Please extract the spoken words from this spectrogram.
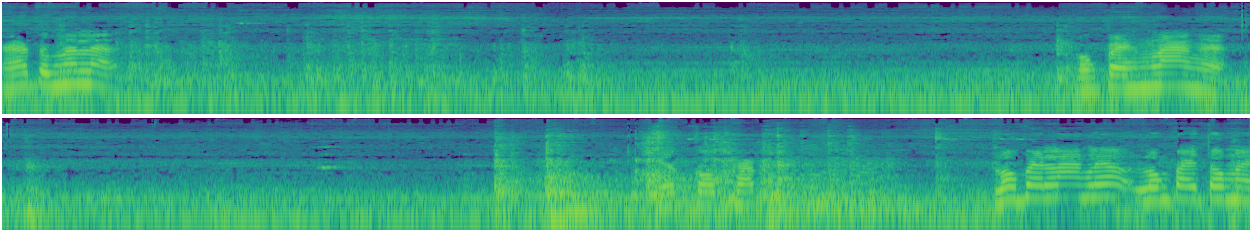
อะตรงนั้นแหละลงไปข้างล่างอะเดี๋ยวกบครับ ลงไปล่างแล้ว ลงไปตรงไหน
